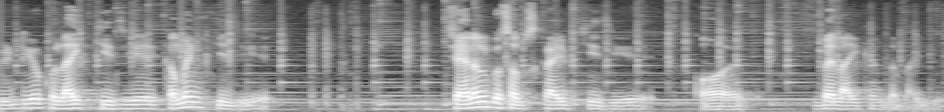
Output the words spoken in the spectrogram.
वीडियो को लाइक कीजिए, कमेंट कीजिए, चैनल को सब्सक्राइब कीजिए और बेल आइकन दबाइए।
